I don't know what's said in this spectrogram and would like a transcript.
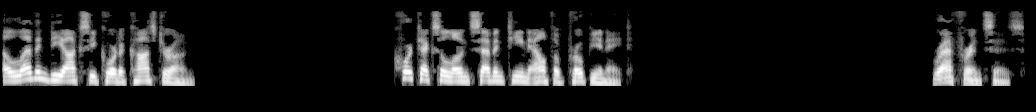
11-deoxycorticosterone Cortexolone 17-alpha propionate. References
